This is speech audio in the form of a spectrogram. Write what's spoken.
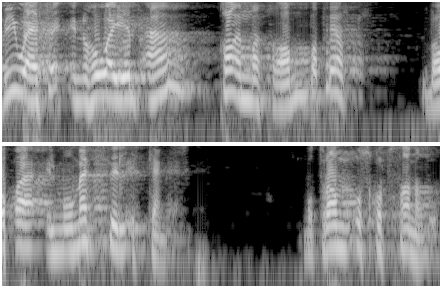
بيوافق إن هو يبقى قائم مقام بطريركي يبقى هو الممثل الكنسي. مطران أسقف صنبو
